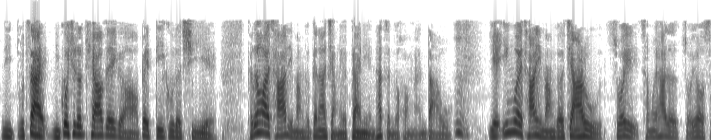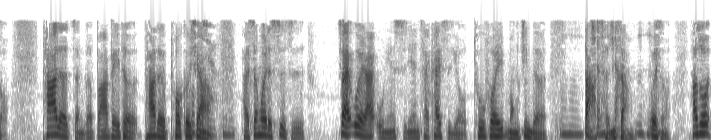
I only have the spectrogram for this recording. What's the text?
你不在，你过去都挑这个哈、哦、被低估的企业。”可是后来查理芒格跟他讲了一个概念，他整个恍然大悟。嗯。也因为查理芒格加入，所以成为他的左右手，他的整个巴菲特，他的波克夏、海参崴的市值。在未来五年、十年才开始有突飞猛进的大成长，成长嗯、为什么？他说：“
